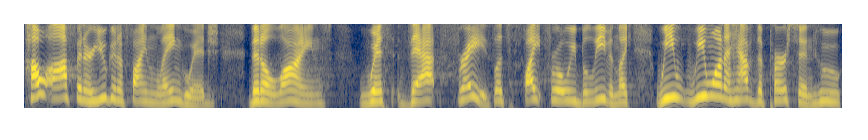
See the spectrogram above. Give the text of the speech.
How often are you going to find language that aligns with that phrase? Let's fight for what we believe in. Like we we want to have the person who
